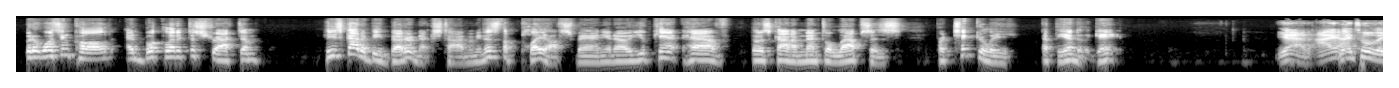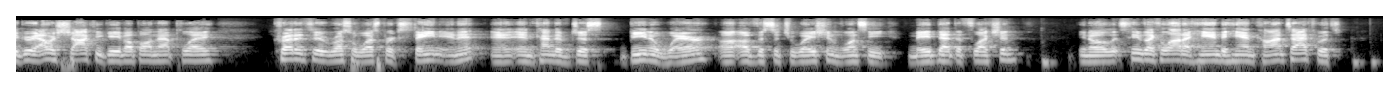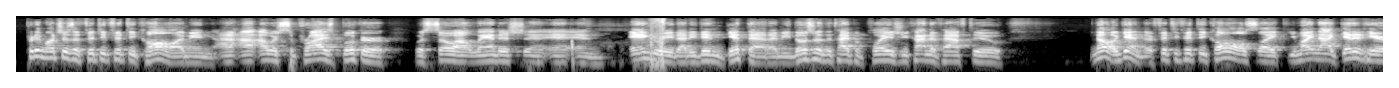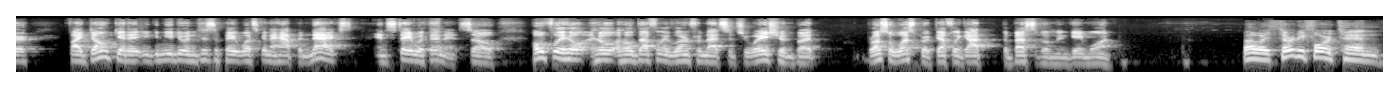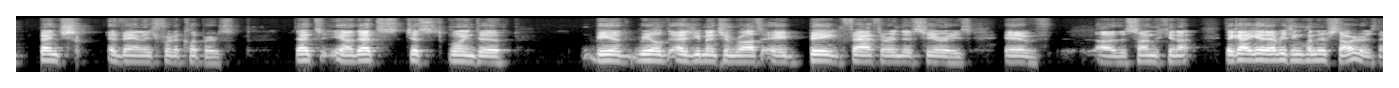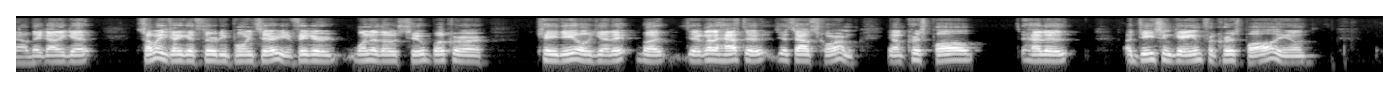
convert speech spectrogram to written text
But it wasn't called, and Book let it distract him. He's got to be better next time. I mean, this is the playoffs, man. You know, you can't have those kind of mental lapses, particularly at the end of the game. Yeah, I, I totally agree. I was shocked he gave up on that play. Credit to Russell Westbrook staying in it and, and kind of just being aware uh, of the situation once he made that deflection. You know, it seemed like a lot of hand to hand contact with pretty much as a 50 50 call. I mean, I, I, was surprised Booker was so outlandish and, and, and angry that he didn't get that. I mean, those are the type of plays you kind of have to. No, again, they're 50 50 calls. Like you might not get it here if I don't get it, you need to anticipate what's going to happen next and stay within it. So hopefully he'll he'll he'll definitely learn from that situation. But Russell Westbrook definitely got the best of him in game one. By the way, 34-10 bench advantage for the Clippers. That's you know, that's just going to be a real, as you mentioned, Roth, a big factor in this series. If uh, the Suns cannot, they got to get everything from their starters now. They got to get somebody's got to get 30 points there. You figure one of those two, Booker or KD, will get it, but they're going to have to just outscore them. You know, Chris Paul had a, a decent game for Chris Paul, you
